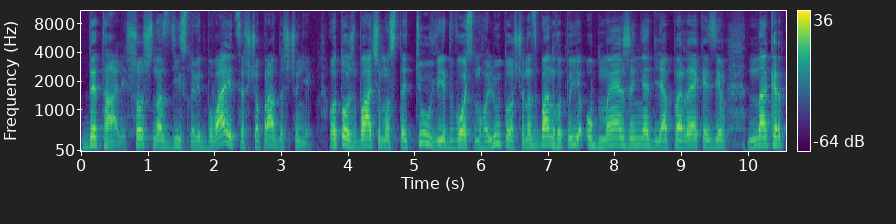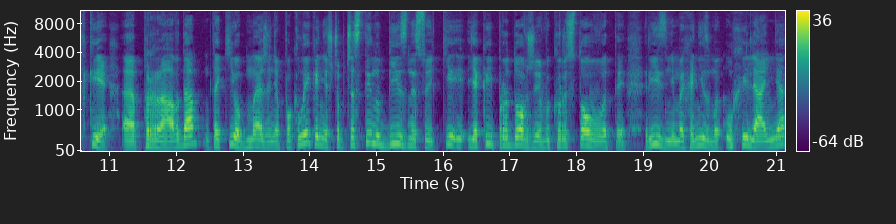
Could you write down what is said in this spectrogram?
деталі, що ж у нас дійсно відбувається, що правда, що ні. Отож, бачимо статтю від 8 лютого, що Нацбанк готує обмеження для переказів на картки. Е, правда, такі обмеження покликані, щоб частину бізнесу, який, який продовжує використовувати різні механізми ухиляння,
